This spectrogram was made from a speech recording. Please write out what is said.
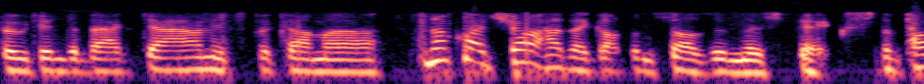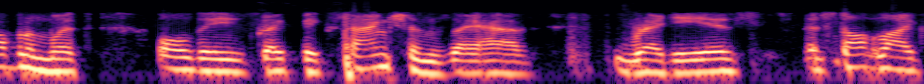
Putin to back down. It's become a. I'm not quite sure how they got themselves in this fix. The problem with all these great big sanctions they have ready is it's not like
